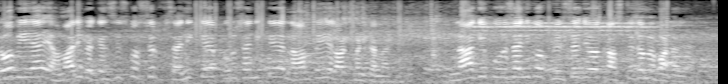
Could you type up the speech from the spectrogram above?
जो भी है, हमारी वैकेंसीज को सिर्फ़ सैनिक के, पूर्व सैनिक के नाम पे ही अलाटमेंट करना चाहिए। ना कि पूर्व सैनिक को फिर से जो है कास्टिज्म में बांटा जाए।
